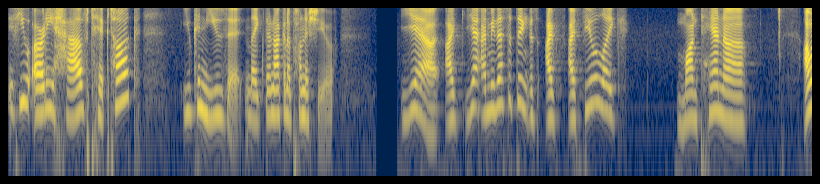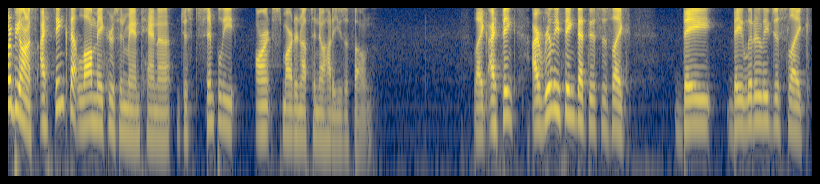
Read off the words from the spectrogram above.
if you already have TikTok, you can use it. Like, they're not going to punish you. Yeah, I yeah, I mean that's the thing is I I feel like Montana I'm going to be honest, I think that lawmakers in Montana just simply aren't smart enough to know how to use a phone. Like I think I really think that this is like they they literally just like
